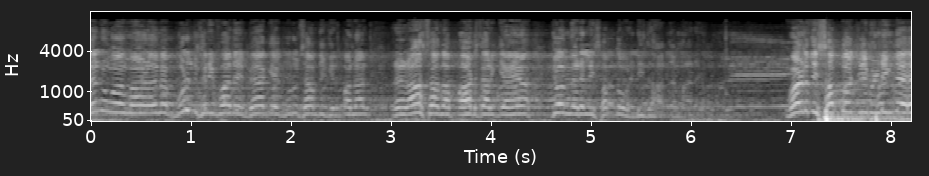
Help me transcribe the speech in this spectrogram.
ਮੈਨੂੰ ਆ ਮਾਣ ਹੋਇਆ। ਮੈਂ ਬੁਰਜ ਖਲੀਫਾ ਦੇ ਬਹਿ ਕੇ ਗੁਰੂ ਸਾਹਿਬ ਦੀ ਕਿਰਪਾ ਨਾਲ ਰਹਿਰਾਸ ਸਾਹਿਬ ਦਾ ਪਾਠ ਕਰਕੇ ਆਇਆ, ਜੋ ਮੇਰੇ ਲਈ ਸਭ ਤੋਂ ਵੱਡੀ ਦਾਤ ਹੈ ਮਾਰੇ ਵਰਲਡ ਦੀ ਸਭ ਤੋਂ ਉੱਚੀ ਬਿਲਡਿੰਗ ਤੇ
